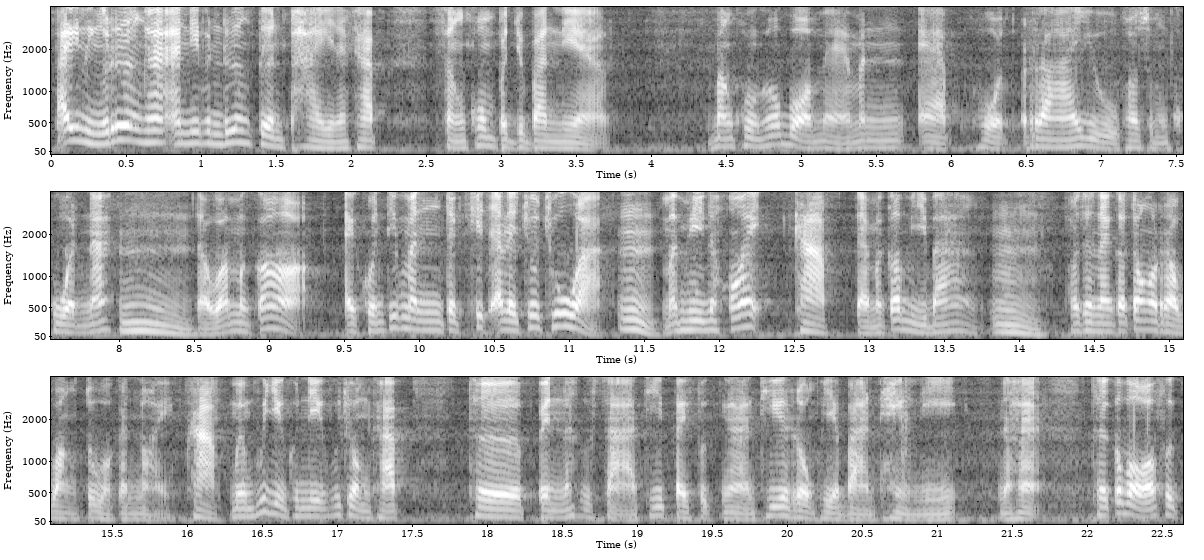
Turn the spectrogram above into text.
ไปอีกหนึ่งเรื่องฮะอันนี้เป็นเรื่องเตือนภัยนะครับ สังคมปัจจุบันเนี่ย บางคนเขาบอกแหมมันแอบโหดร้ายอยู่พอสมควรนะ อืม แต่ว่ามันก็ ไอคนที่มันจะคิดอะไรชั่วๆอะอืม มันมีน้อย ครับ แต่มันก็มีบ้าง อืม เพราะฉะนั้นก็ต้องระวังตัวกันหน่อย ครับ เหมือนผู้หญิงคนนี้คุณผู้ชมครับ เธอเป็นนักศึกษาที่ไปฝึกงานที่โรงพยาบาลแห่งนี้นะฮะ เธอก็บอกว่าฝึก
